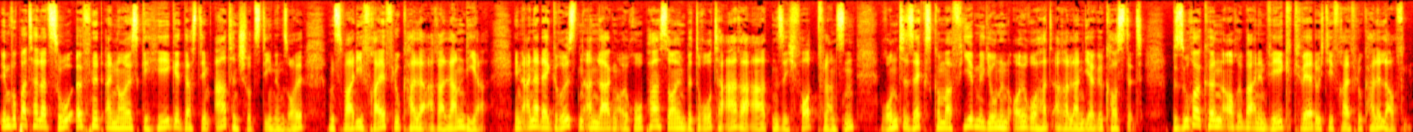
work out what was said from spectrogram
Im Wuppertaler Zoo öffnet ein neues Gehege, das dem Artenschutz dienen soll, und zwar die Freiflughalle Aralandia. In einer der größten Anlagen Europas sollen bedrohte Ara-Arten sich fortpflanzen. Rund 6,4 Millionen Euro hat Aralandia gekostet. Besucher können auch über einen Weg quer durch die Freiflughalle laufen.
